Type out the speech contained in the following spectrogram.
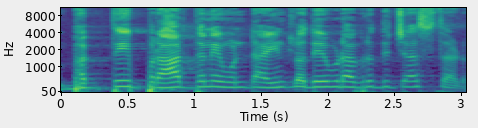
భక్తి ప్రార్థనే ఉంటే ఆ ఇంట్లో దేవుడు అభివృద్ధి చేస్తాడు.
